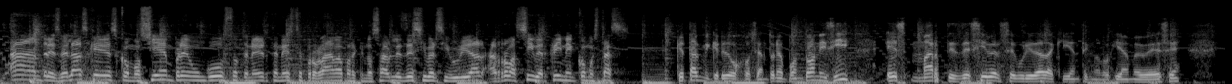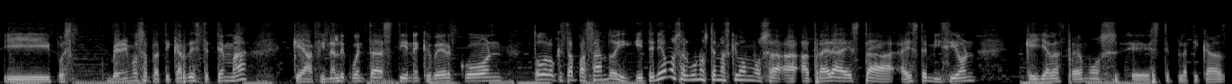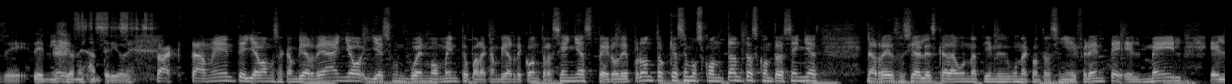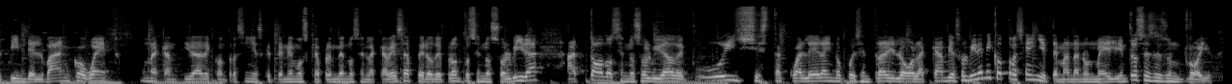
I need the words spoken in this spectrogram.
Andrés Velázquez, como siempre, un gusto tenerte en este programa para que nos hables de ciberseguridad. Arroba cibercrimen, ¿cómo estás? ¿Qué tal, mi querido José Antonio Pontón? Y sí, es martes de ciberseguridad aquí en Tecnología MBS y pues venimos a platicar de este tema que a final de cuentas tiene que ver con todo lo que está pasando y, teníamos algunos temas que íbamos a, a- a traer a esta, a esta emisión que ya las traemos este, platicadas de, de emisiones anteriores. Exactamente, ya vamos a cambiar de año y es un buen momento para cambiar de contraseñas, pero de pronto, ¿qué hacemos con tantas contraseñas? Las redes sociales, cada una tiene una contraseña diferente, el mail, el PIN del banco, bueno, una cantidad de contraseñas que tenemos que aprendernos en la cabeza, pero de pronto se nos olvida, a todos se nos ha olvidado de, uy, esta cuál era y no puedes entrar y luego la cambias, olvidé mi contraseña y te mandan un mail y entonces es un rollo.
